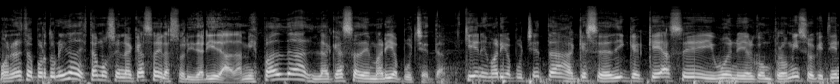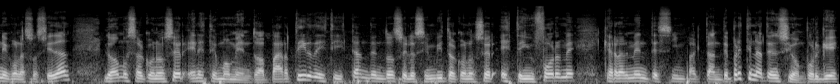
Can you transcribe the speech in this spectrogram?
Bueno, en esta oportunidad estamos en la Casa de la Solidaridad. A mi espalda, la casa de María Pucheta. ¿Quién es María Pucheta? ¿A qué se dedica? ¿Qué hace? Y bueno, y el compromiso que tiene con la sociedad lo vamos a conocer en este momento. A partir de este instante, entonces, los invito a conocer este informe que realmente es impactante. Presten atención porque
